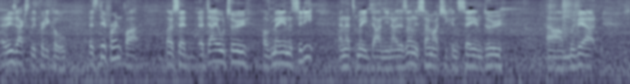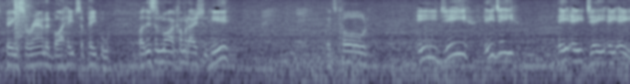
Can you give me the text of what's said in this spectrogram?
It is actually pretty cool. It's different, but like I said, a day or two of me in the city and that's me done. You know, there's only so much you can see and do um, without being surrounded by heaps of people. But this is my accommodation here. It's called EG, EG, E-E-G-E-E,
